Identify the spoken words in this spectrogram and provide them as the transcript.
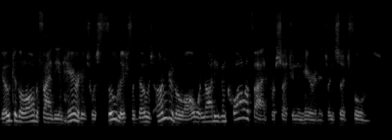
To go to the law to find the inheritance was foolish, for those under the law were not even qualified for such an inheritance or in such fullness.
